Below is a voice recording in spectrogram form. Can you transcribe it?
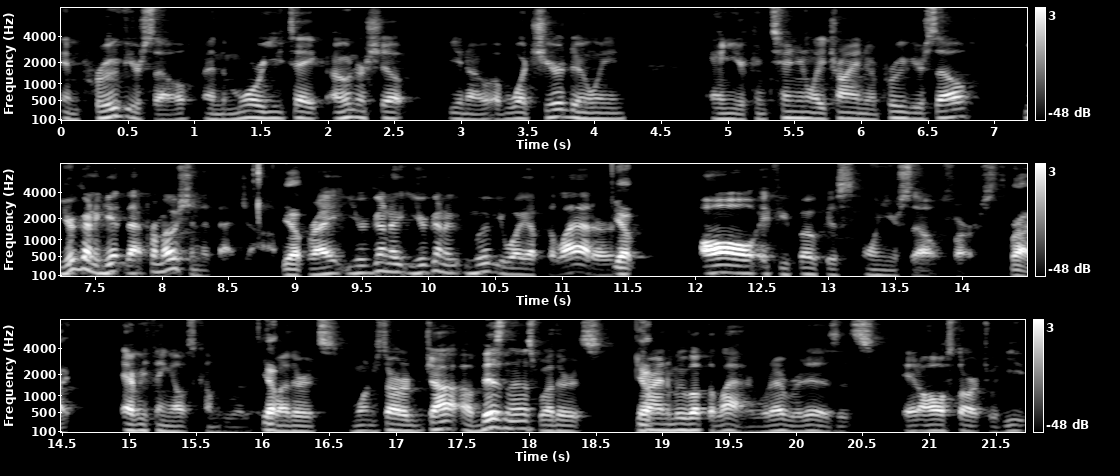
improve yourself and the more you take ownership, you know, of what you're doing, and you're continually trying to improve yourself, you're going to get that promotion at that job. Yep. Right. You're gonna you're gonna move your way up the ladder. Yep. All if you focus on yourself first. Right. Everything else comes with it. Yep. Whether it's wanting to start a job, a business, whether it's Yep. trying to move up the ladder, whatever it is, it's it all starts with you.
